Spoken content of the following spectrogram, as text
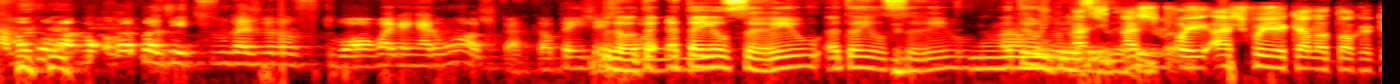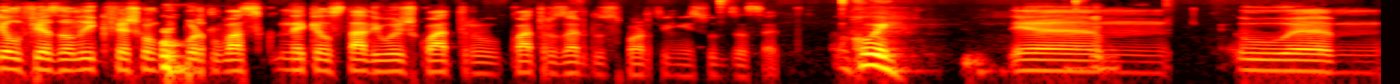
Ah, mas o, o rapazito, se não der jogador de futebol, vai ganhar um Oscar, que ele tem jeito. Mas ele, até, até, ele se riu, até ele se riu. Até acho, acho, que foi, acho que foi aquela toca que ele fez ali que fez com que o Porto levasse naquele estádio hoje 4-0 do Sporting, isso 17. Rui. Um, o um,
